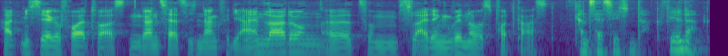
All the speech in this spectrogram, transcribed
Hat mich sehr gefreut, Thorsten. Ganz herzlichen Dank für die Einladung äh, zum Sliding Windows Podcast. Ganz herzlichen Dank. Vielen Dank.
